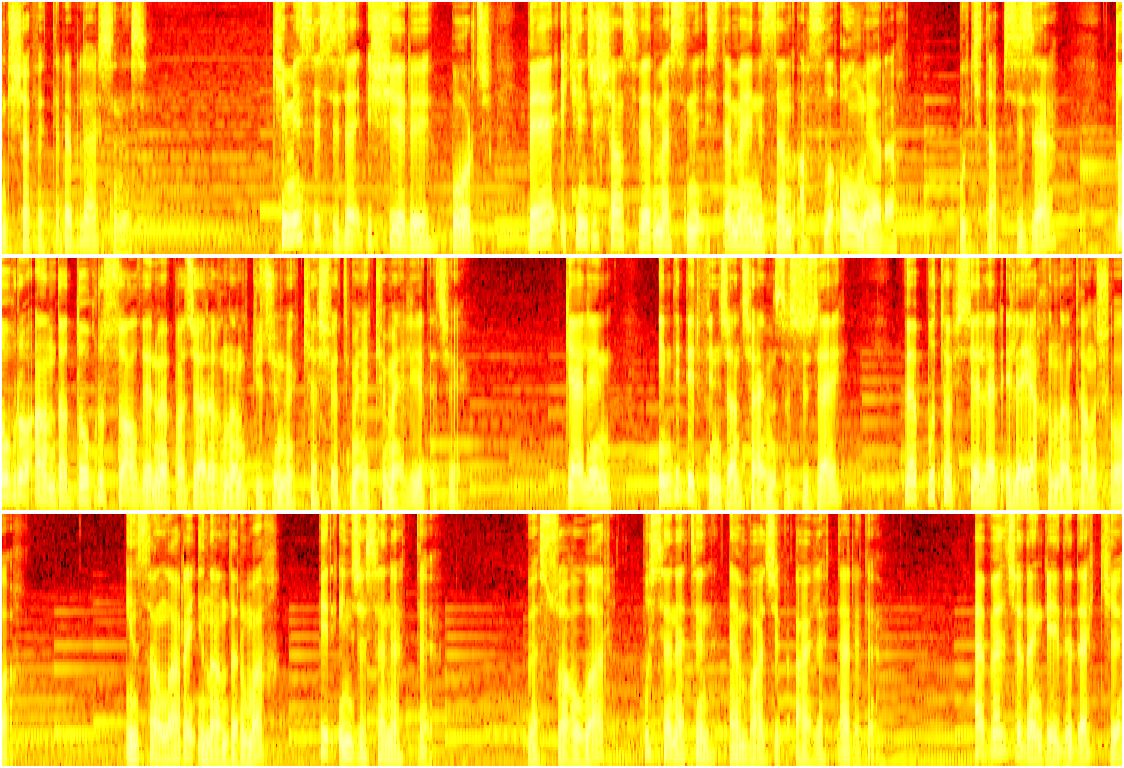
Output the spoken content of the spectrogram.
inkişaf etdirə bilərsiniz. Kiminsə sizə iş yeri, borc və ya ikinci şans verməsini istəməyinizdən asılı olmayaraq, bu kitab sizə doğru anda doğru sual vermə bacarığının gücünü kəşf etməyə köməklik edəcək. Gəlin, indi bir fincan çayımızı süzək və bu tövsiyələr ilə yaxından tanış olaq. İnsanları inandırmaq bir incə sənətdir və suallar bu sənətin ən vacib alətləridir. Əvvəlcədən qeyd edək ki,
